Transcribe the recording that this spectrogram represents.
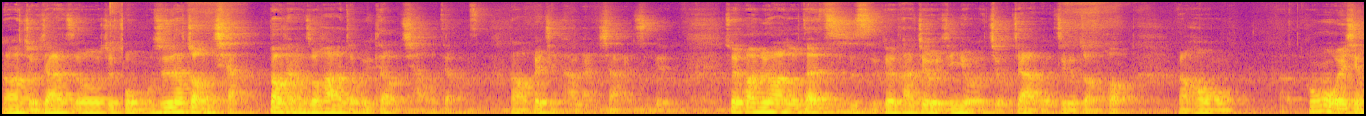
然后酒驾之后就崩，就是他撞墙，撞墙之后他走去跳桥这样子，然后被警察拦下来之类的。所以换句话说，在此时此刻他就已经有了酒驾的这个状况。然后公共危险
